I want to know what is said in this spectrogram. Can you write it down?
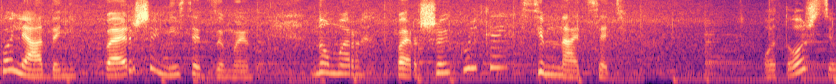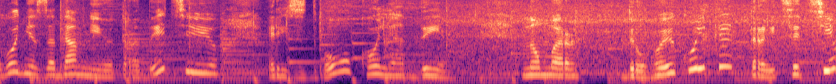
колядень, перший місяць зими. Номер першої кульки 17. Отож, сьогодні за давньою традицією Різдво коляди. Номер другої кульки 37.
